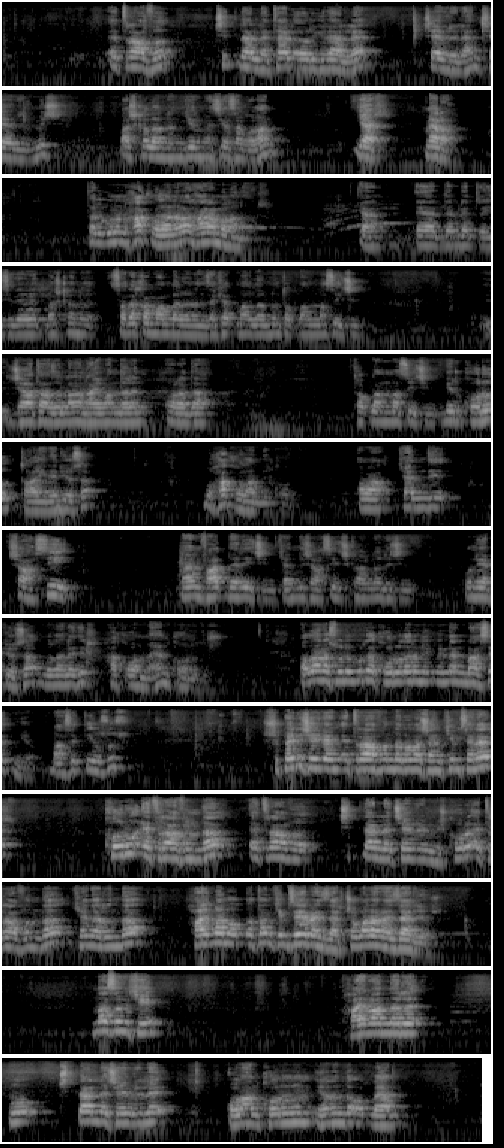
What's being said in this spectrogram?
etrafı çitlerle, tel örgülerle çevrilen, çevrilmiş başkalarının girmesi yasak olan yer. Mera. Tabi bunun hak olanı var, haram olanı var. Yani eğer devlet reisi, devlet başkanı sadaka mallarının, zekat mallarının toplanması için e, cihata hazırlanan hayvanların orada toplanması için bir koru tayin ediyorsa bu hak olan bir koru. Ama kendi şahsi menfaatleri için, kendi şahsi çıkarları için bunu yapıyorsa bu da nedir? Hak olmayan korudur. Allah Resulü burada koruların hükmünden bahsetmiyor. Bahsettiği husus şüpheli şeylerin etrafında dolaşan kimseler koru etrafında, etrafı çitlerle çevrilmiş koru etrafında, kenarında hayvan otlatan kimseye benzer, çobana benzer diyor. Nasıl ki hayvanları bu çitlerle çevrili olan korunun yanında otlayan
